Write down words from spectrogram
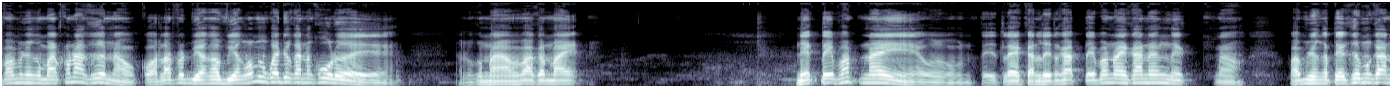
ฟ้าเป็นหนึ่งกับมัดข้างหน้าคืนเอากอดรัดฟัดเบียงเอาเบียงล้มลงไปด้วยกันทั้งคู่เลยเอาดูกันมาว่ากันไหมเน็กเตะพับในโอ้เตะแรกกันเลยนะครับ เตะพับในข้างหนึงเน็กเอา ฟ้าเป็นหนึ่งก็เตะขึ้นเหมือนกัน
